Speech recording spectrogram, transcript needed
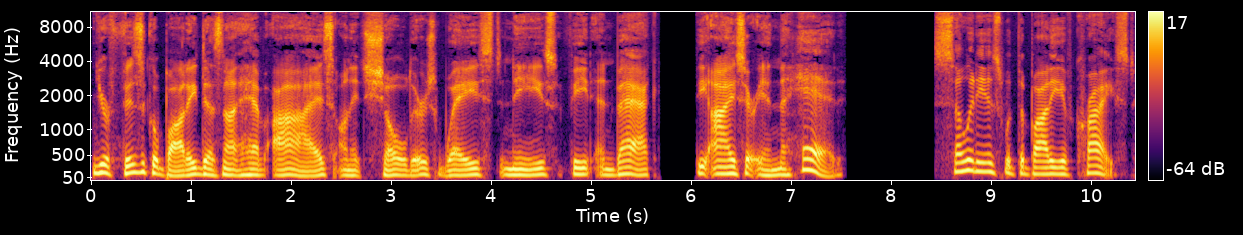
Your physical body does not have eyes on its shoulders, waist, knees, feet, and back. The eyes are in the head. So it is with the body of Christ.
